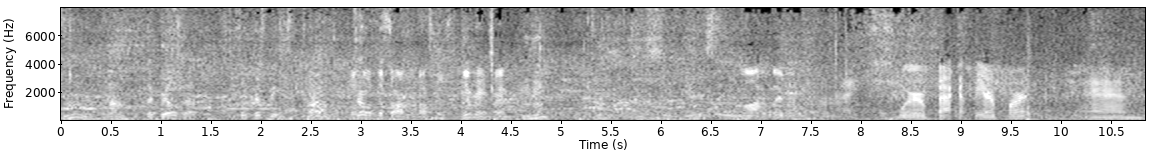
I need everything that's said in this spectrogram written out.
Mmm, yeah, the grill's up. so crispy. Oh, This one, this Costco. Different, right? Mm-hmm. A lot of flavor. Alright, we're back at the airport, and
